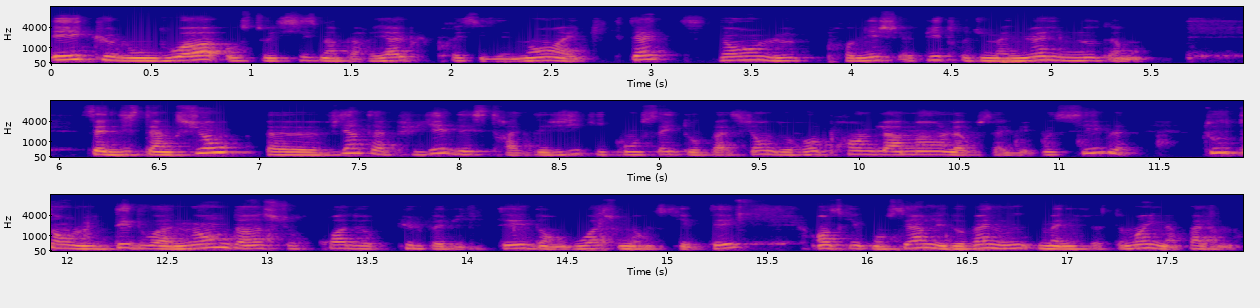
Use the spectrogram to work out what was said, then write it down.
et que l'on doit au stoïcisme impérial, plus précisément à Épictète, dans le premier chapitre du manuel notamment. Cette distinction euh, vient appuyer des stratégies qui conseillent aux patients de reprendre la main là où ça lui est possible, tout en le dédouanant d'un surcroît de culpabilité, d'angoisse ou d'anxiété en ce qui concerne les domaines où manifestement il n'a pas la main.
